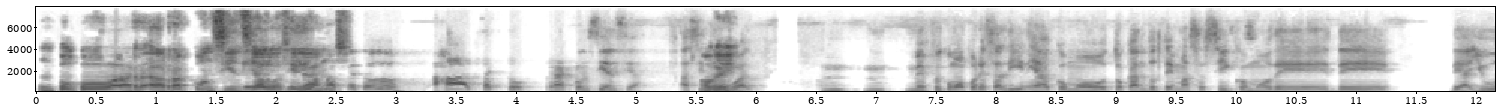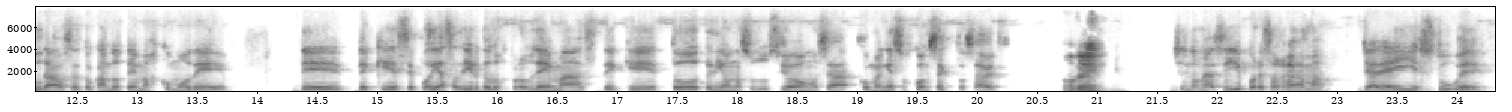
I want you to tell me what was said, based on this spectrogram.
Un poco a, rap conciencia, algo así, digamos. Más que todo, ajá, exacto, rap conciencia, así tal cual. Me fui como por esa línea, como tocando temas así como de, de, de ayuda, o sea, tocando temas como de, de, de, que se podía salir de los problemas, de que todo tenía una solución, o sea, como en esos conceptos, ¿sabes? Ok. Yéndome así, por esa rama, ya de ahí estuve,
